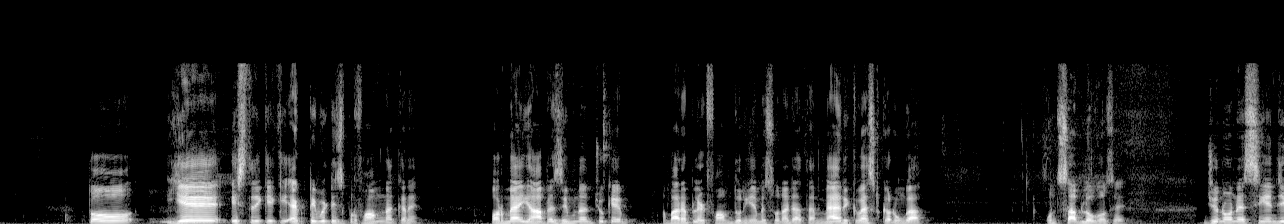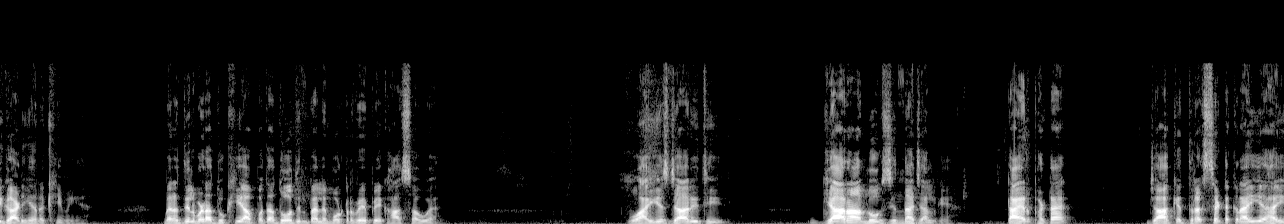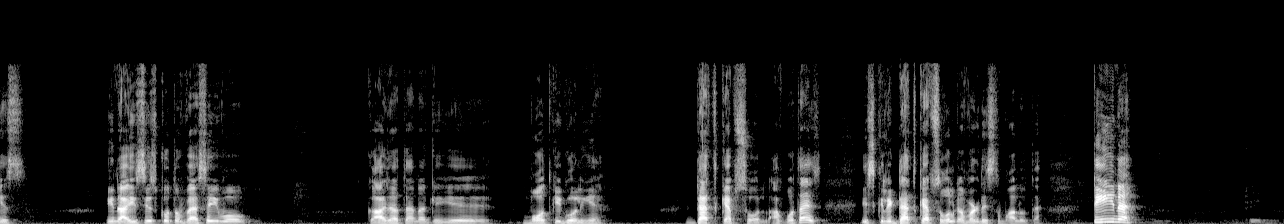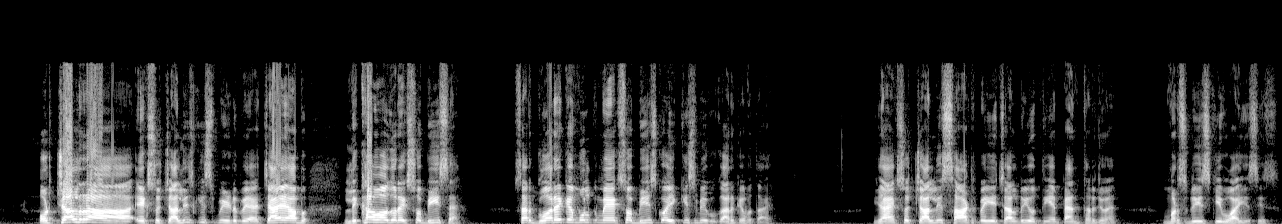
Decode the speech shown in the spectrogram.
تو یہ اس طریقے کی ایکٹیویٹیز پرفارم نہ کریں۔ اور میں یہاں پہ ضمن چونکہ ہمارا پلیٹ فارم دنیا میں سنا جاتا ہے، میں ریکویسٹ کروں گا ان سب لوگوں سے جنہوں نے سی این جی گاڑیاں رکھی ہوئی ہیں۔ میرا دل بڑا دکھی، آپ پتہ دو دن پہلے موٹر وے پہ ایک حادثہ ہوا ہے۔ وہ آئی ایس جا رہی تھی، گیارہ لوگ زندہ جل گئے۔ ٹائر پھٹا ہے، جا کے درخت سے ٹکرائی ہے ہائی ایس ان آئی سیز کو تو ویسے ہی وہ کہا جاتا ہے نا کہ یہ موت کی گولیاں ہیں۔ ڈیتھ کیپسول آپ کو پتا ہے؟ اس کے لیے ڈیتھ کیپسول کا ورڈ استعمال ہوتا ہے۔ تین ہے۔ اور چل رہا ایک سو چالیس کی سپیڈ پہ ہے۔ چاہے اب لکھا ہوا ادھر ایک سو بیس ہے۔ سر، گورے کے ملک میں ایک سو بیس کو اکیس بھی کو کر کے بتائے یہاں ایک سو چالیس ساٹھ پہ یہ چل رہی ہوتی ہیں پینتھر جو ہیں، مرسڈیز کی، وہ آئی ایس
